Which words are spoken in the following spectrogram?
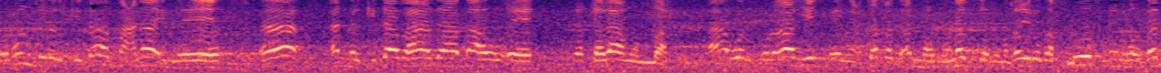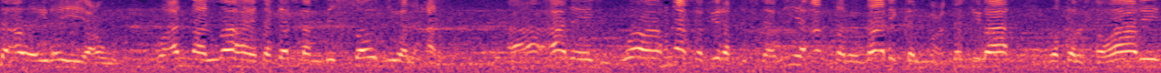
فمنزل الكتاب معناه انه إيه؟ آه أن الكتاب هذا ما هو إيه؟ كلام الله. آه والقرآن يجب أن يعتقد أنه منزل غير مخلوق منه بدأ وإليه يعود. وأن الله يتكلم بالصوت والحرف. هذا يجب. وهناك فرق إسلامية انكروا ذلك المعتزلة وكالخوارج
